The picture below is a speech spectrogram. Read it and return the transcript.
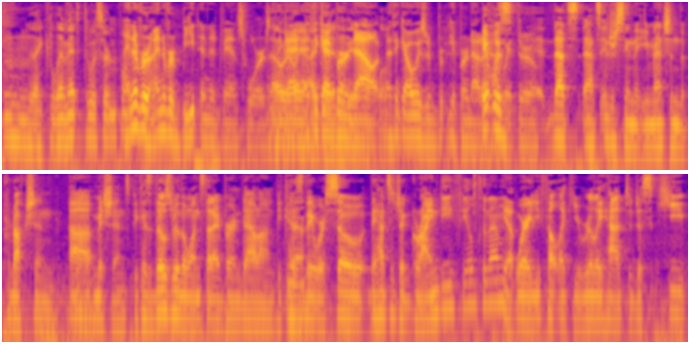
like limit to a certain point. I never, I never beat an Advanced Wars. I Oh, think, really? I, I I think I. I burned beat out. I think I always would br- get burned out it halfway was through. that's that's interesting that you mentioned the production uh, missions because those were the ones that I burned out on because Yeah. they were so they had such a grindy feel to them Yep. where you felt like you really had to just keep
